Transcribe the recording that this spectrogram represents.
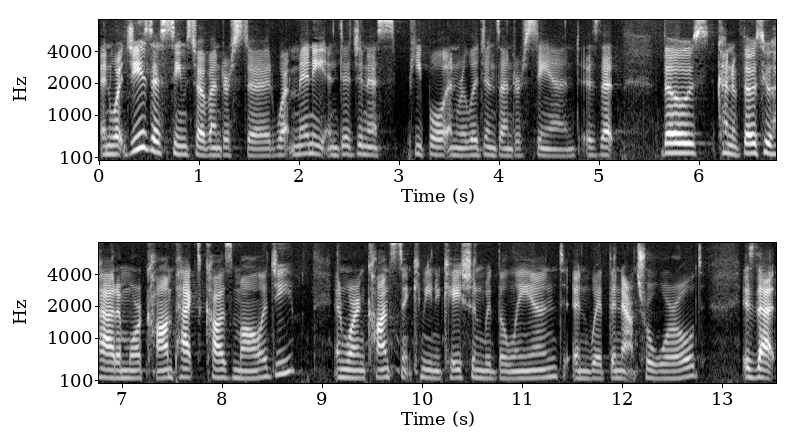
And what Jesus seems to have understood, what many indigenous people and religions understand, is that those kind of those who had a more compact cosmology and were in constant communication with the land and with the natural world is that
